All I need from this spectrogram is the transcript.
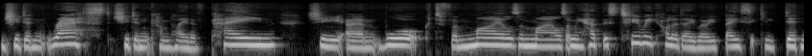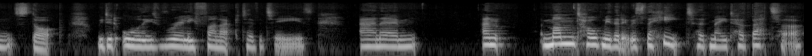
and she didn't rest. She didn't complain of pain. She um, walked for miles and miles. And we had this two week holiday where we basically didn't stop. We did all these really fun activities. And, um, and mum told me that it was the heat had made her better.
